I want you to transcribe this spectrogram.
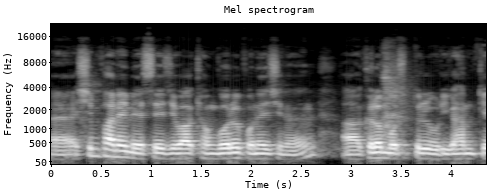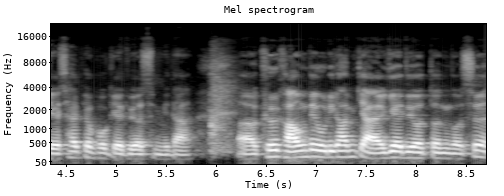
에, 심판의 메시지와 경고를 보내시는 아, 그런 모습들을 우리가 함께 살펴보게 되었습니다. 아, 그 가운데 우리가 함께 알게 되었던 것은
